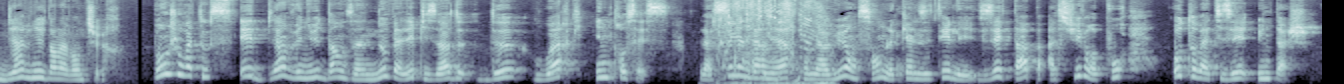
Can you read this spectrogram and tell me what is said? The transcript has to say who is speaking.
Speaker 1: Bienvenue dans l'aventure. Bonjour à tous et bienvenue dans un nouvel épisode de Work in Process. La semaine dernière, on a vu ensemble quelles étaient les étapes à suivre pour automatiser une tâche.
